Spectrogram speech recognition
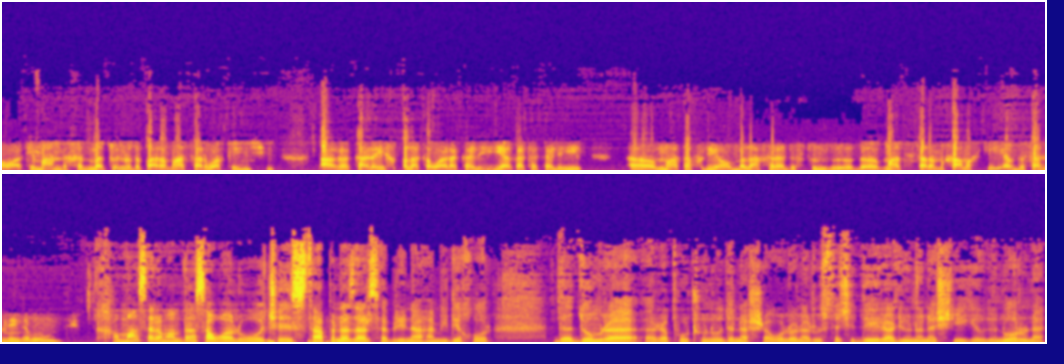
او حاکمان د خدماتو لپاره ما سر واقع شي هغه کړي خپل کواړه کړي یا غټه کړي ماته خوري او بل اخر د ستونزو د مات سره مخامخ کیږي او د صحنې نه وځي خما سره هم دا سوال وو چې ستا په نظر صبرینه حمیدی خور د دومره راپورټونو د نشرولو نه روسته چې د رادیو نه نشریږي او د نورو نه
